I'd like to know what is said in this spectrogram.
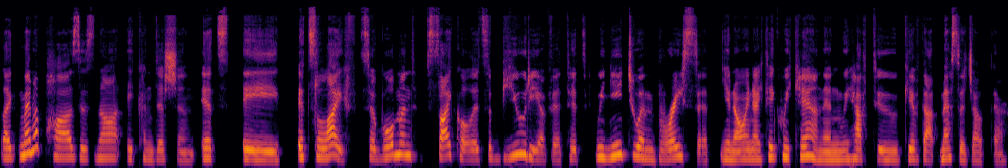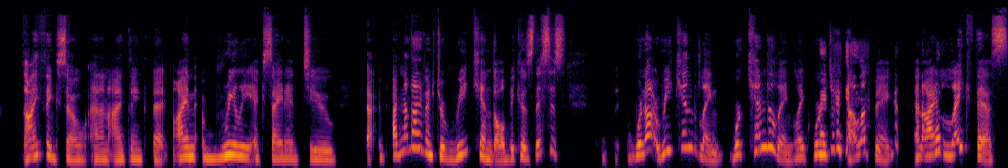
Like menopause is not a condition; it's a it's life. It's a woman cycle. It's the beauty of it. It's we need to embrace it, you know, and I think we can, and we have to give that message out there. I think so. And I think that I'm really excited to, uh, I'm not even to rekindle because this is, we're not rekindling, we're kindling, like we're developing. and I like this.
